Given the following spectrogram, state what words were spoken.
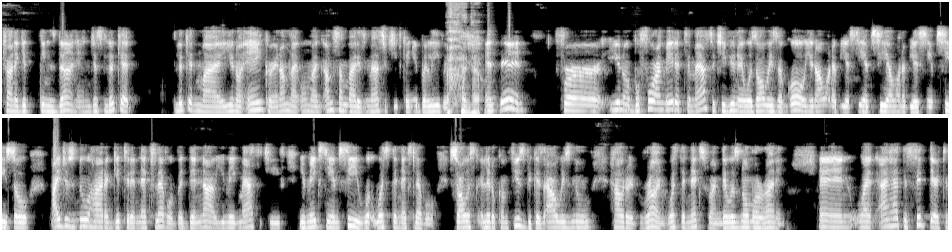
trying to get things done and just look at look at my, you know, anchor and I'm like, oh my, I'm somebody's master chief. Can you believe it? and then for, you know, before I made it to Master Chief, you know, it was always a goal. You know, I want to be a CMC. I want to be a CMC. So I just knew how to get to the next level. But then now you make Master Chief, you make CMC. What, what's the next level? So I was a little confused because I always knew how to run. What's the next run? There was no more running. And when I had to sit there to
